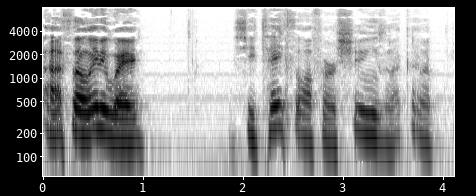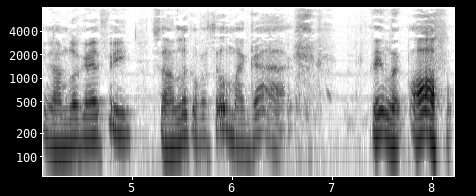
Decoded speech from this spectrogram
Uh, so anyway, she takes off her shoes, and I kind of, you know, I'm looking at feet, so I'm looking for, oh my God, they look awful.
